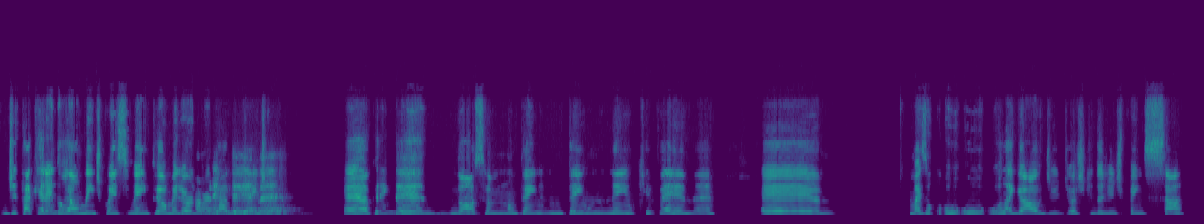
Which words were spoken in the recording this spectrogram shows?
de estar tá querendo realmente conhecimento, é o melhor do aprender, mercado. né? É, aprender. Nossa, não tenho, não tenho nem o que ver, né? É, mas o, o, o legal de, acho que da gente pensar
